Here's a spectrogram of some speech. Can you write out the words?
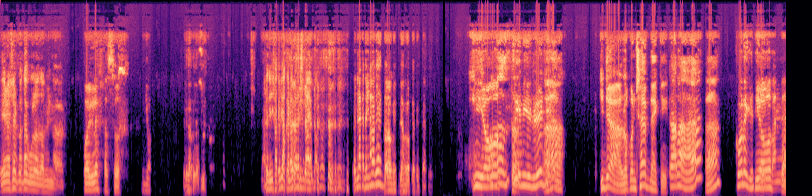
এই রসের কথা বলা যাবে না। কয় গ্লাস অবস্থা? হ্যাঁ? সাহেব নাকি? হ্যাঁ? কোনে কি অবস্থা?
